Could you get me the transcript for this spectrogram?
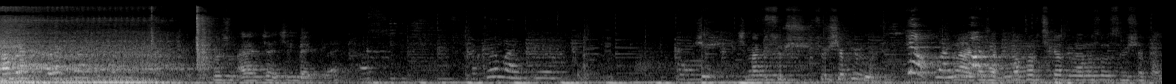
Tamam bırak bırak bırak. Dur şimdi ayakçı açayım bekle. Şimdi ben bir sürüş, sürüş yapayım mı? Yok lan. Arkadaşlar motoru çıkartayım ondan sonra sürüş yapalım.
